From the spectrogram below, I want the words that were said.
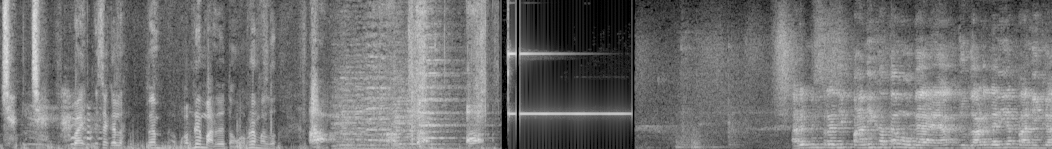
भाई ऐसा कर मैं अपने मार देता हूँ अपने मार दो। अरे मिश्रा जी पानी खत्म हो गया है यार। जुगाड़ करिए पानी का।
